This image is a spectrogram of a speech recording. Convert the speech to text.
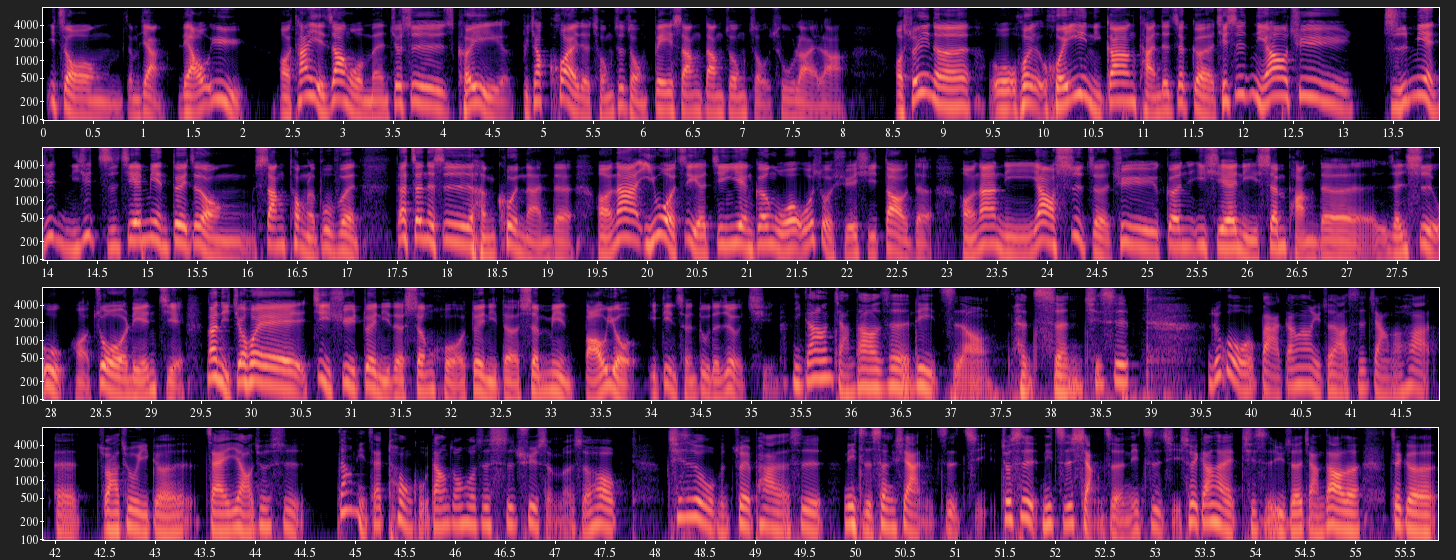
一种怎么讲疗愈。哦，它也让我们就是可以比较快的从这种悲伤当中走出来啦。哦，所以呢，我回回应你刚刚谈的这个，其实你要去。直面就你去直接面对这种伤痛的部分，那真的是很困难的哦。那以我自己的经验，跟我我所学习到的，哦，那你要试着去跟一些你身旁的人事物哦做连结，那你就会继续对你的生活、对你的生命保有一定程度的热情。你刚刚讲到这例子哦，很深，其实。如果我把刚刚宇哲老师讲的话，呃，抓住一个摘要，就是当你在痛苦当中，或是失去什么时候，其实我们最怕的是你只剩下你自己，就是你只想着你自己。所以刚才其实宇哲讲到了这个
